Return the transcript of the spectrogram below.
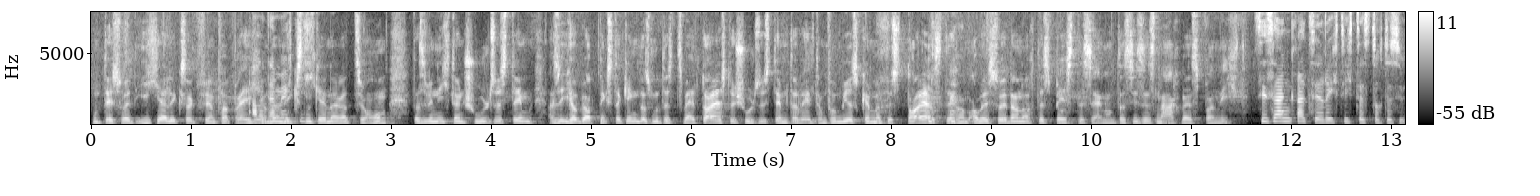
Und das halte ich ehrlich gesagt für ein Verbrechen der nächsten Generation, dass wir nicht ein Schulsystem, also ich habe überhaupt nichts dagegen, dass wir das zweiteuerste Schulsystem der Welt haben. Von mir aus können wir das teuerste haben, aber es soll dann auch das Beste sein. Und das ist es nachweisbar nicht. Sie sagen gerade sehr richtig, dass doch das äh,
